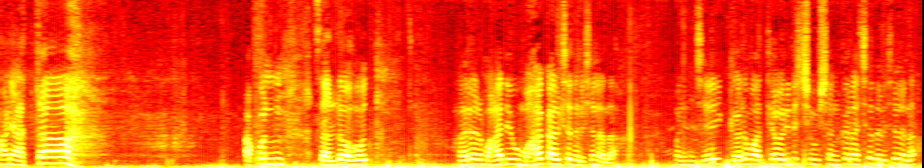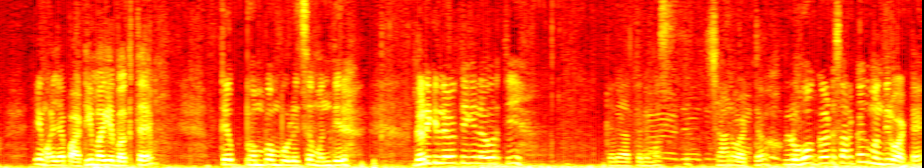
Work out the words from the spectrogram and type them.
आणि आत्ता आपण चाललो आहोत हर हर महादेव महाकालच्या दर्शनाला. म्हणजे गडमाथ्यावरील शिवशंकराच्या दर्शनाला. हे माझ्या पाठीमागे बघत आहे ते भंबम बोलेचं मंदिर. गड किल्ल्यावरती गेल्यावरती खऱ्या अर्थाने मस्त छान वाटतं. लोहगडसारखंच मंदिर वाटतंय.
